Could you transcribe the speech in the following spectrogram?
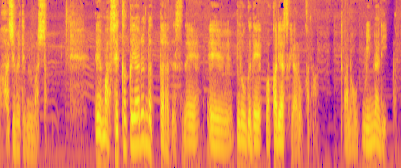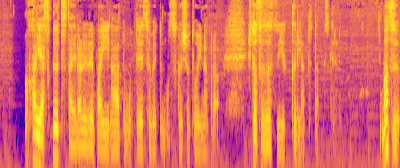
始めてみました。で、まあ、せっかくやるんだったらですね、えー、ブログでわかりやすくやろうかな。あの、みんなにわかりやすく伝えられればいいなと思って、すべてもスクショ取りながら、一つずつゆっくりやってたんですけれども。まず、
